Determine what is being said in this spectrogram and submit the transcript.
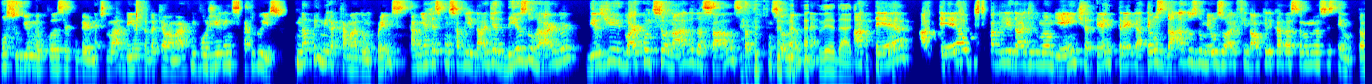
vou subir o meu cluster Kubernetes lá dentro daquela máquina e vou gerenciar tudo isso. Na primeira camada on-premise, a minha responsabilidade é desde o hardware desde do ar-condicionado das salas, está tudo funcionando, né? Verdade. Até, até a observabilidade do meu ambiente, até a entrega, até os dados do meu usuário final que ele cadastrou no meu sistema. Então,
